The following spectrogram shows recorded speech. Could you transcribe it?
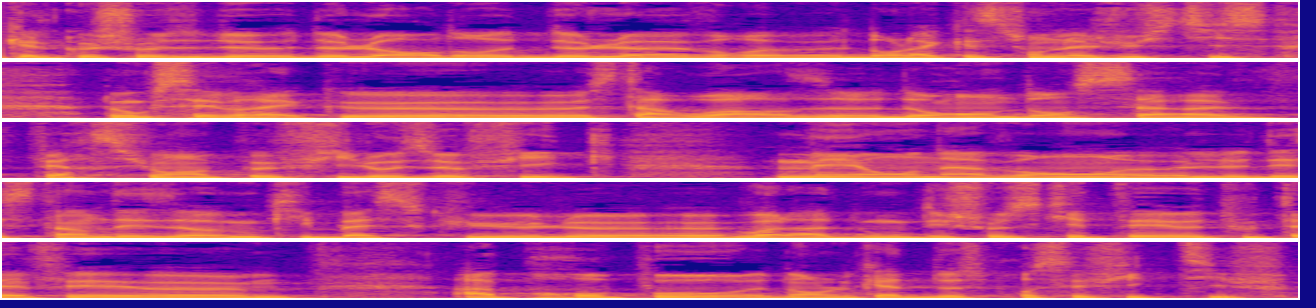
quelque chose de, l'ordre de l'œuvre dans la question de la justice. Donc c'est vrai que Star Wars, dans, dans sa version un peu philosophique, met en avant le destin des hommes qui basculent. voilà, donc des choses qui étaient tout à fait à propos dans le cadre de ce procès fictif.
